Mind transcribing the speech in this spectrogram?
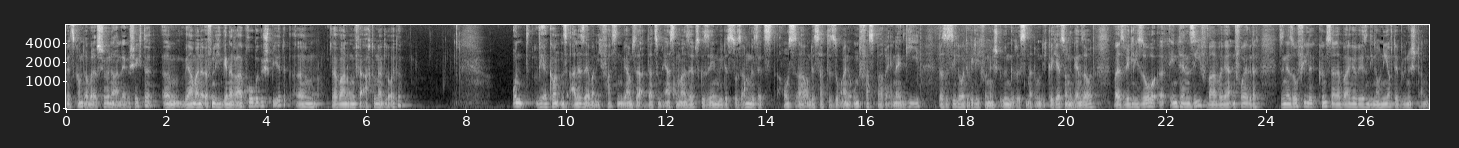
Jetzt kommt aber das Schöne an der Geschichte. Ähm, wir haben eine öffentliche Generalprobe gespielt. Ähm, da waren ungefähr 800 Leute. Und wir konnten es alle selber nicht fassen. Wir haben es da zum ersten Mal selbst gesehen, wie das zusammengesetzt aussah. Und es hatte so eine unfassbare Energie, dass es die Leute wirklich von den Stühlen gerissen hat. Und ich kriege jetzt noch eine Gänsehaut, weil es wirklich so äh, intensiv war. Weil wir hatten vorher gedacht, sind ja so viele Künstler dabei gewesen, die noch nie auf der Bühne standen.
